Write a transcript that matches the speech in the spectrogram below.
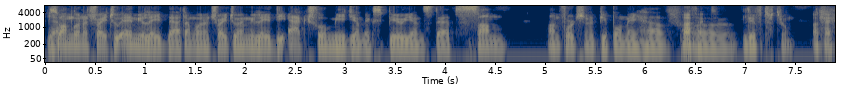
Yeah. So I'm going to try to emulate that. I'm going to try to emulate the actual medium experience that some unfortunate people may have lived through. Okay.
